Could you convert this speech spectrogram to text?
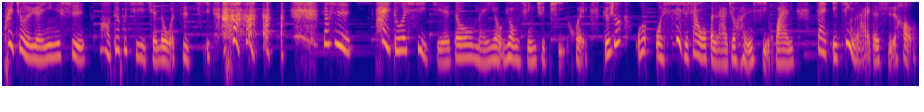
愧疚的原因是，我好对不起以前的我自己，就是太多细节都没有用心去体会。比如说，我我事实上我本来就很喜欢在一进来的时候。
